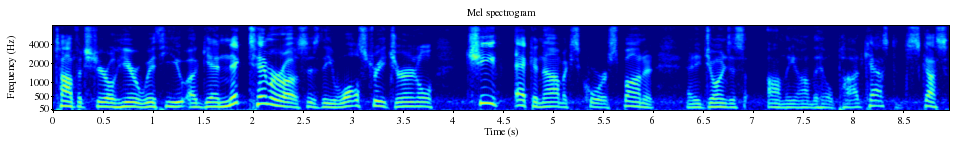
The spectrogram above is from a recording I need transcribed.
Tom Fitzgerald here with you again. Nick Timiraos is the Wall Street Journal chief economics correspondent, and he joins us on the On the Hill podcast to discuss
